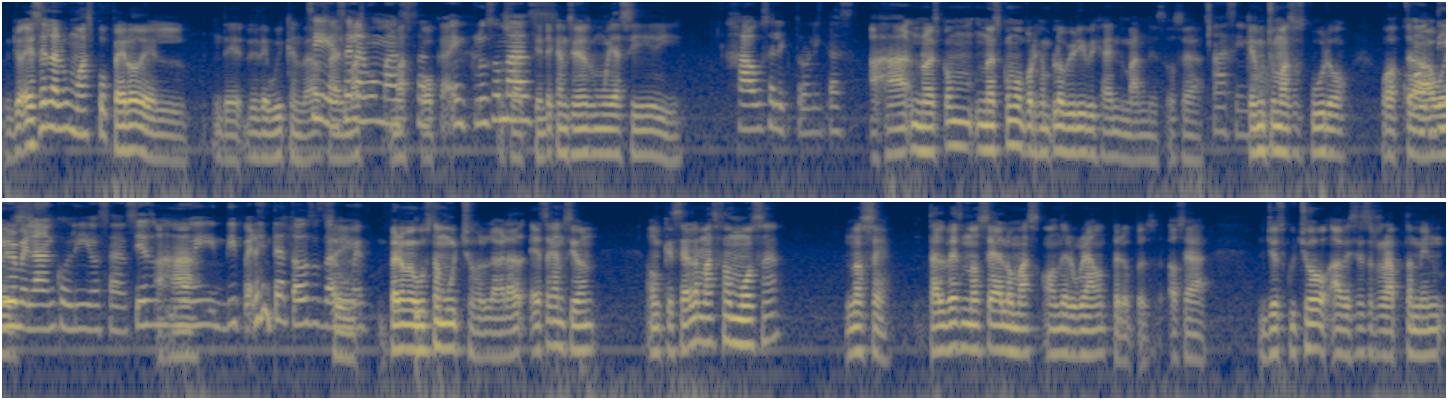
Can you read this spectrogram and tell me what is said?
Yo, es el álbum más popero del, de, de The Weeknd, ¿verdad? Sí, es el, álbum más, pop. incluso más... tiene canciones muy así y... House electrónicas. Ajá, no es como, no es como por ejemplo Beauty Behind the Madness, o sea, ah, que es mucho más oscuro. O, Dear Melancholy, o sea, sí es muy diferente a todos sus álbumes. pero me gusta mucho, la verdad, esa canción, aunque sea la más famosa, no sé, tal vez no sea lo más underground, pero pues, o sea, yo escucho a veces rap también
